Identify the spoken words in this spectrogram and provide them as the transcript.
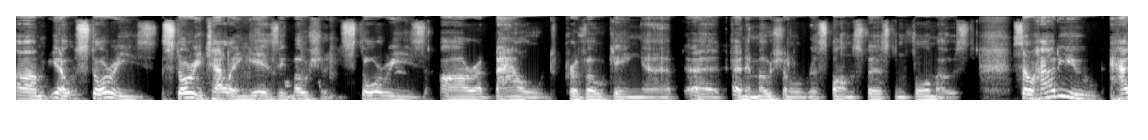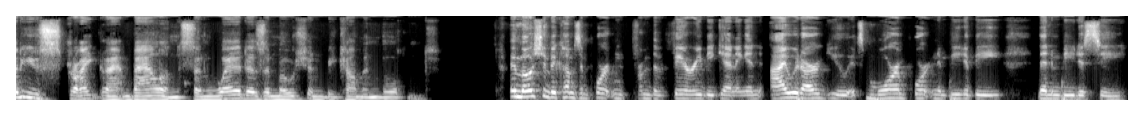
um, you know, stories, storytelling is emotion. Stories are about provoking uh, uh, an emotional response first and foremost. So how do you how do you strike that balance, and where does emotion become important? Emotion becomes important from the very beginning, and I would argue it's more important in B two B than in B two C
